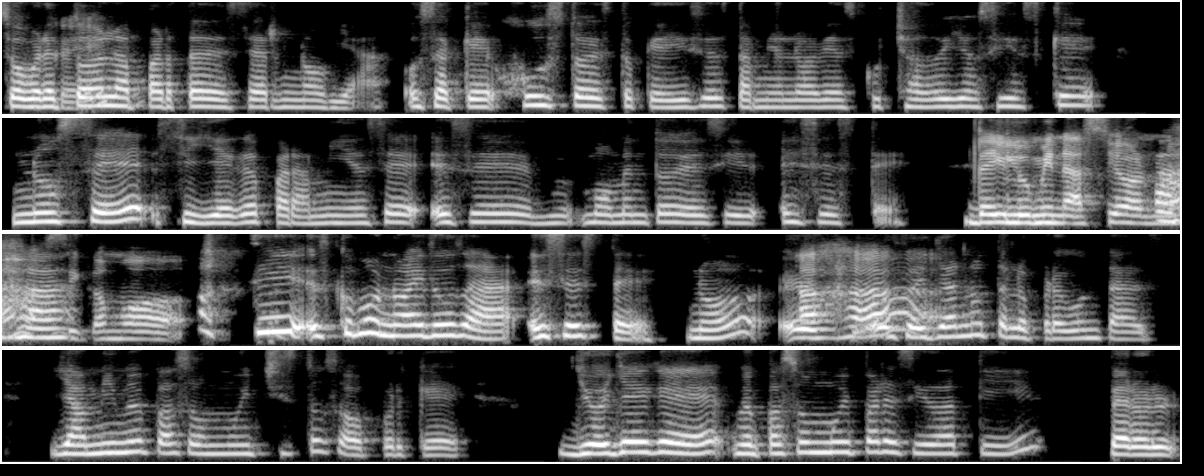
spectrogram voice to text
sobre todo en la parte de ser novia. O sea que justo esto que dices también lo había escuchado y yo sí es que no sé si llegue para mí ese, ese momento de decir, es este. De iluminación, ¿no? Así como... Sí, es como no hay duda, es este, ¿no? Ajá. O sea, ya no te lo preguntas. Y a mí me pasó muy chistoso porque yo llegué, me pasó muy parecido a ti, pero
